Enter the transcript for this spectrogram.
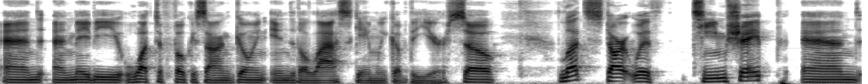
and and maybe what to focus on going into the last game week of the year. So let's start with team shape and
